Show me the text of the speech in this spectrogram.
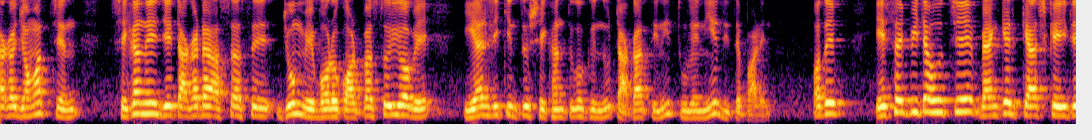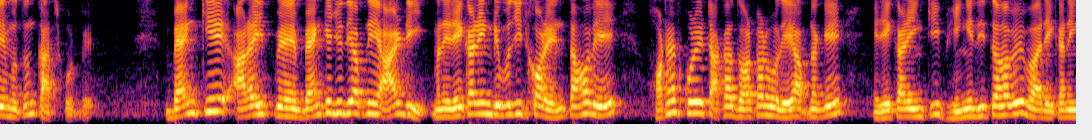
টাকা জমাচ্ছেন, সেখানে যে টাকাটা আস্তে আস্তে জমবে, বড় কর্পাস তৈরি হবে ইয়ারলি কিন্তু সেখান থেকেও কিন্তু টাকা তিনি তুলে নিয়ে দিতে পারেন। অতএব এসআইপিটা হচ্ছে ব্যাংকের ক্যাশ ক্রেডিটের মতন কাজ করবে। ব্যাংকে আড়াই, ব্যাংকে যদি আপনি আরডি মানে রেকারিং ডিপোজিট করেন, তাহলে হঠাৎ করে টাকা দরকার হলে আপনাকে রেকারিংটি ভেঙে দিতে হবে বা রেকারিং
